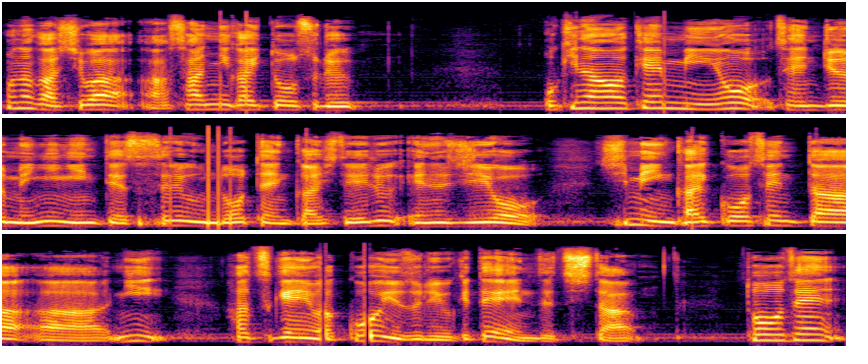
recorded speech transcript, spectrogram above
小長氏は3に該当する沖縄県民を先住民に認定させる運動を展開している NGO 市民外交センターに発言枠を譲り受けて演説した。当然、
